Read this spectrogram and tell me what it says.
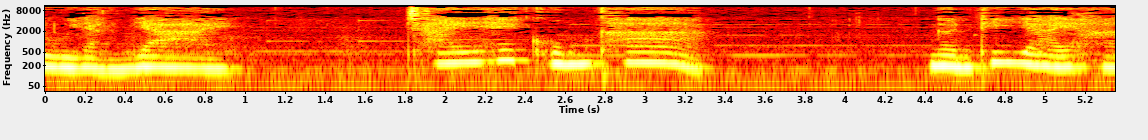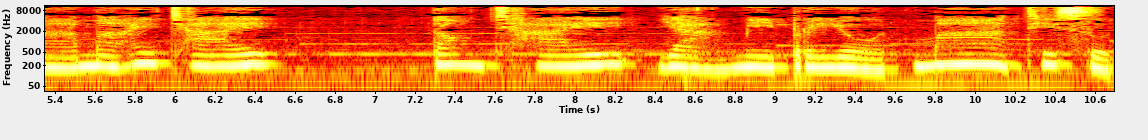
ดูอย่างยาย ใช้ให้คุ้มค่า เงินที่ยายหามาให้ใช้ ต้องใช้อย่างมีประโยชน์มากที่สุด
